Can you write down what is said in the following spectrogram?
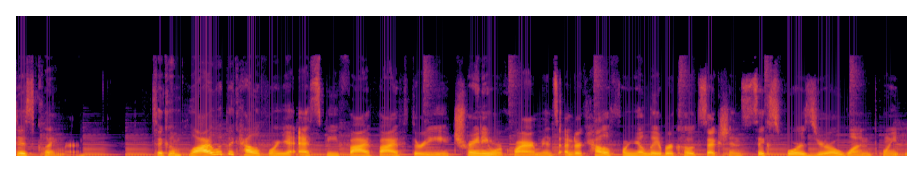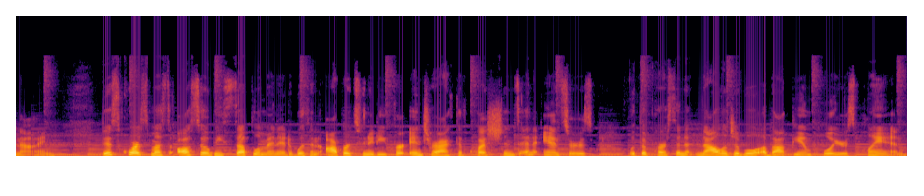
Disclaimer. To comply with the California SB 553 training requirements under California Labor Code Section 6401.9, this course must also be supplemented with an opportunity for interactive questions and answers with the person knowledgeable about the employer's plan,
